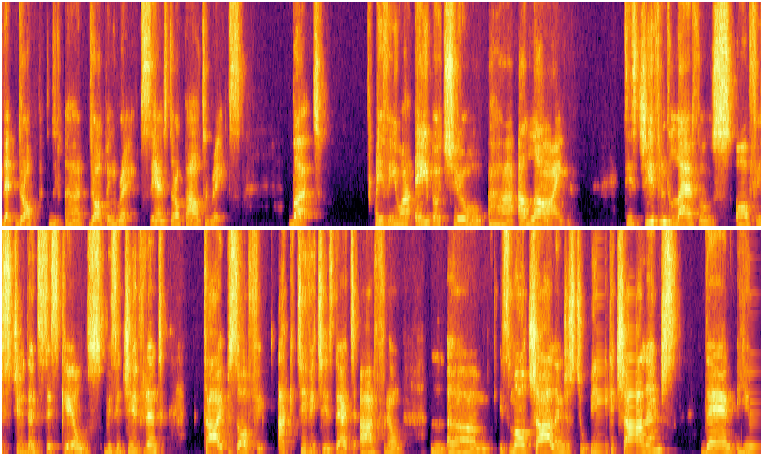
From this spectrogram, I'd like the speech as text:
that drop uh, dropping rates, yes, dropout rates. But if you are able to uh, align these different levels of students' skills with different types of activities that are from um, small challenges to big challenges, then you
